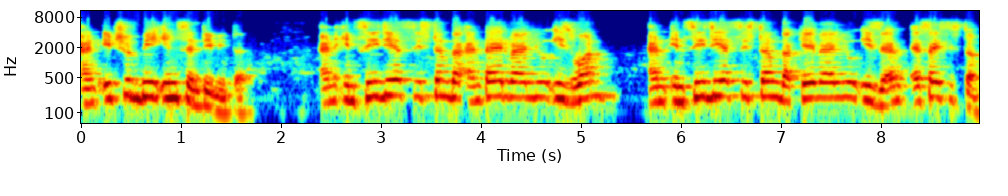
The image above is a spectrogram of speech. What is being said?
and it should be in centimeter. And in CGS system, the entire value is 1 and in CGS system, the K value is an SI system.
